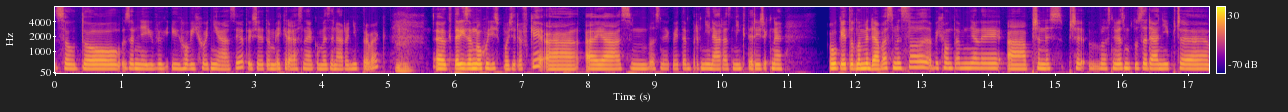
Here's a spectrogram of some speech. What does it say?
jsou, to země jihovýchodní Asie, takže tam je krásný jako mezinárodní prvek, mm-hmm. který za mnou chodí z požadavky a, a já jsem vlastně takový ten první nárazník, který řekne, OK, tohle mi dává smysl, abychom tam měli a přenes, pře, vlastně vezmu tu zadání, pře,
